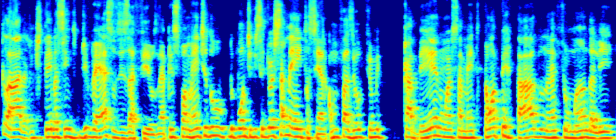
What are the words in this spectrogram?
Claro, a gente teve assim diversos desafios, né? Principalmente do, do ponto de vista de orçamento, assim, era como fazer o filme caber num orçamento tão apertado, né, filmando ali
